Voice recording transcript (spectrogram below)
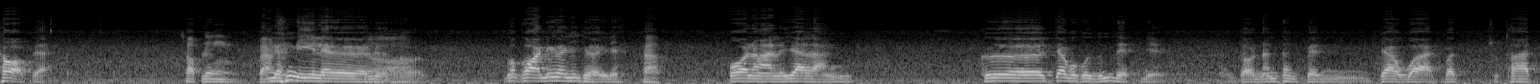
ชอบแหละชอบเรื่องการ เรื่องนี้เลยเอออ๋อเรื่องเมื่อก่อนนี่ก็เฉยๆนะ ครับ พอนานระยะหลัง คือเจ้าพระคุณสมเด็จเนี่ย ตอนนั้นท่านเป็นเจ้าวาดวัดสุทัศน์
